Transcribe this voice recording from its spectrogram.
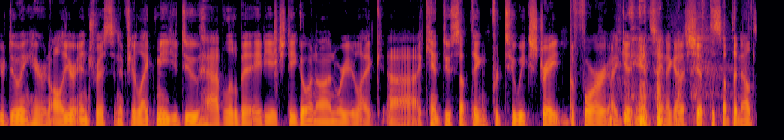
you're doing here and all your interests. And if you're like me, you do have a little bit of ADHD going on where you're like, uh, I can't do something for two weeks straight before I get antsy and I got to shift to something else.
